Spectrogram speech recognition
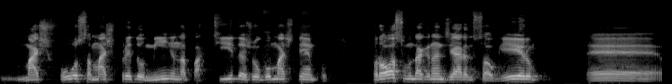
mais força, mais predomínio na partida, jogou mais tempo próximo da grande área do Salgueiro, é,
